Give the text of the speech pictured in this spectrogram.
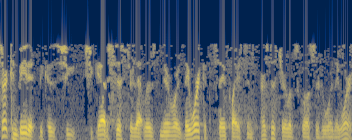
Sir can beat it because she she got a sister that lives near where they work at the same place, and her sister lives closer to where they work.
